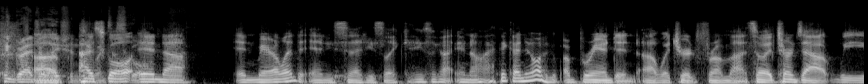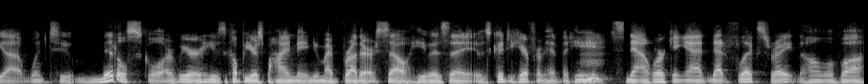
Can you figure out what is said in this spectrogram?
congratulations, high school, school, in in Maryland, and he said he's like he's like you know I think I know a, a Brandon uh, Whichard from. Uh, so it turns out we uh, went to middle school, or we were he was a couple years behind me, knew my brother, so he was a, it was good to hear from him. But he's mm. now working at Netflix, right, the home of uh,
